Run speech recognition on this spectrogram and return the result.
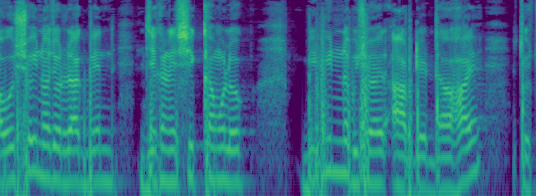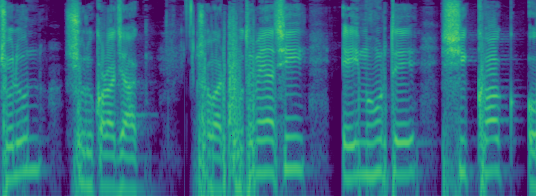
অবশ্যই নজর রাখবেন, যেখানে শিক্ষামূলক বিভিন্ন বিষয়ের আপডেট দেওয়া হয়। তো চলুন শুরু করা যাক। সবার প্রথমে আসি এই মুহূর্তে শিক্ষক ও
